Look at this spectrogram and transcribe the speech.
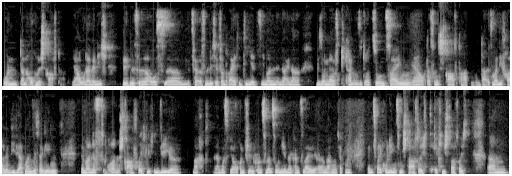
und dann auch eine Straftat. Ja, oder wenn ich Bildnisse aus äh, veröffentliche, verbreite, die jetzt jemanden in einer besonders pikanten Situation zeigen, ja, auch das sind Straftaten. Und da ist mal die Frage, wie wehrt man sich dagegen? Wenn man das auf einem strafrechtlichen Wege macht, ja, was wir auch in vielen Konstellationen hier in der Kanzlei äh, machen. Ich habe hab zwei Kollegen zum Strafrecht, IT-Strafrecht. Ähm,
